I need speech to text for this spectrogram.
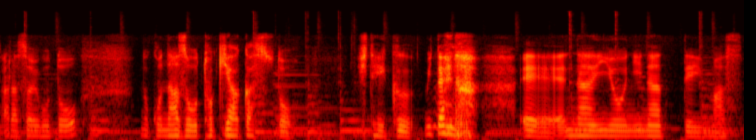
争いごとのこう謎を解き明かすとしていくみたいな、えー、内容になっています。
